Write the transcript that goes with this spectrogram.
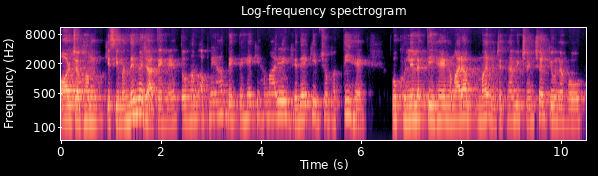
और जब हम किसी मंदिर में जाते हैं तो हम अपने आप देखते हैं कि हमारे हृदय की जो भक्ति है, वो खुलने लगती है। हमारा मन जितना भी चंचल क्यों न हो,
